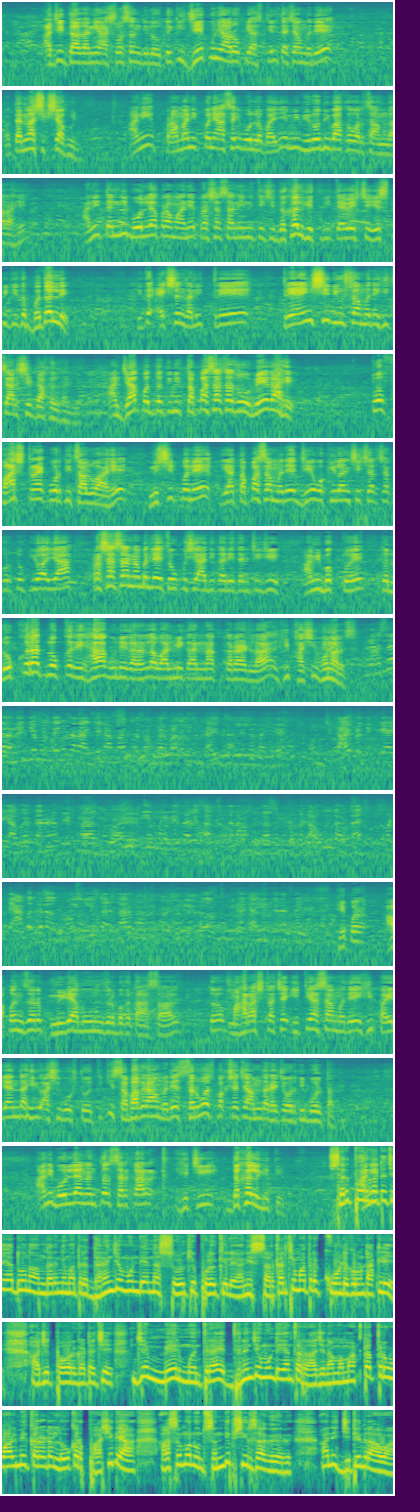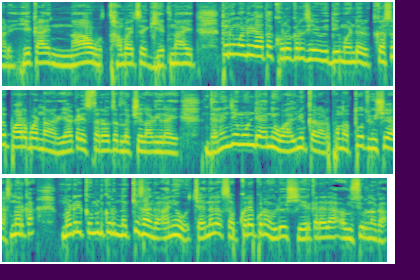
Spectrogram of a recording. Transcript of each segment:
अजितदादांनी आश्वासन दिलं होतं की जे कुणी आरोपी असतील त्याच्यामध्ये त्यांना शिक्षा होईल. आणि प्रामाणिकपणे असंही बोललं पाहिजे मी विरोधी बाकावरचा आमदार आहे. आणि त्यांनी बोलल्याप्रमाणे प्रशासनाने त्याची दखल घेतली. त्यावेळेसचे एसपी तिथं बदलले. तिथं ऍक्शन झाली. त्रे त्र्याऐंशी दिवसामध्ये ही चार्जशीट दाखल झाली. आणि ज्या पद्धतीने तपासाचा जो वेग आहे तो फास्ट ट्रॅकवरती चालू आहे. निश्चितपणे या तपासामध्ये जे वकिलांशी चर्चा करतो किंवा या प्रशासनामधले चौकशी अधिकारी त्यांची जी आम्ही बघतोय तर लवकरात लवकर ह्या गुन्हेगारांना वाल्मिकांना कराडला ही फाशी होणारच. हा हे पण आपण जर मीडिया म्हणून जर बघत असाल तर महाराष्ट्राच्या इतिहासामध्ये ही पहिल्यांदा ही अशी गोष्ट होती की सभागृहामध्ये सर्वच पक्षाचे आमदार ह्याच्यावरती बोलतात. आणि बोलल्यानंतर सरकार ह्याची दखल घेते शरद पवार गटाच्या या दोन आमदारांनी मात्र धनंजय मुंडे यांना सोळके पळू केले आणि सरकारचे मात्र कोंडे करून टाकले. अजित पवार गटाचे जे मेन मंत्री आहेत धनंजय मुंडे यांचा राजीनामा मागतात. तर वाल्मिक कराडला लवकर फाशी द्या असं म्हणून संदीप क्षीरसागर आणि जितेंद्र आव्हाड हे काय नाव थांबायचं घेत नाहीत. तर मंडळी आता खरोखरच हे विधिमंडळ कसं पार पडणार याकडे सर्वच लक्ष लागलेलं आहे. धनंजय मुंडे आणि वाल्मिक कराड पुन्हा तोच विषय असणार का? मंडळी कमेंट करून नक्की सांगा. आणि हो चॅनलला सबस्क्राईब करून व्हिडिओ शेअर करायला विसरू नका.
